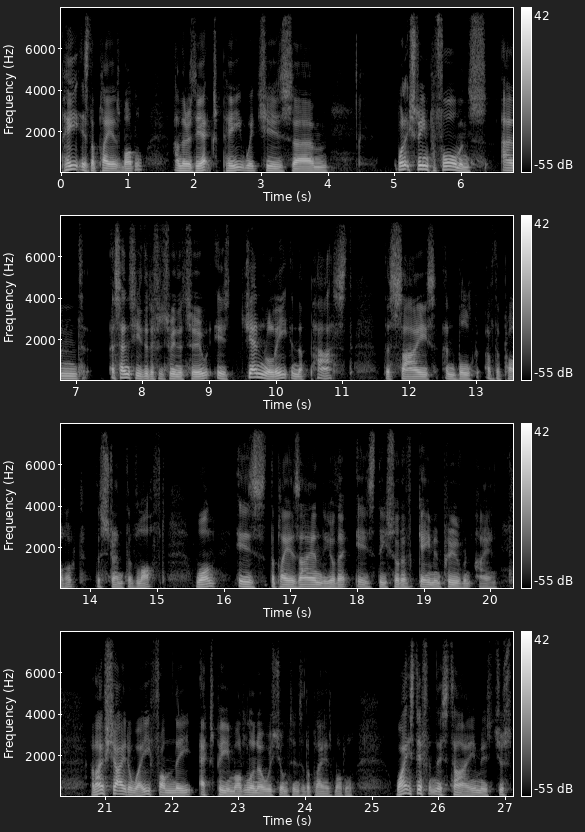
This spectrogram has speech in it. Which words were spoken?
P is the player's model, and there is the XP, which is, um, well, extreme performance. And essentially the difference between the two is generally in the past the size and bulk of the product, the strength of loft. One is the player's iron, the other is the sort of game improvement iron. And I've shied away from the XP model and always jumped into the player's model. Why it's different this time is just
